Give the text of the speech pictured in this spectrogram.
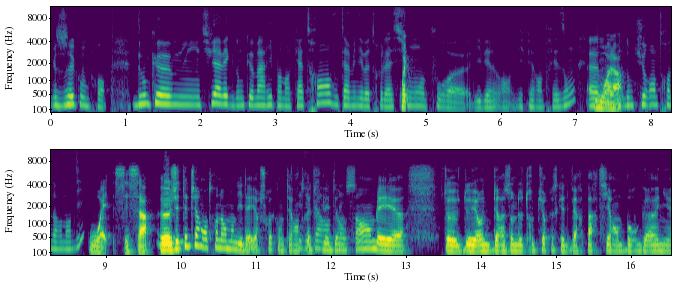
je comprends. Donc, euh, tu es avec donc Marie pendant 4 ans, vous terminez votre relation ouais. pour euh, différentes raisons. voilà. Donc, tu rentres en Normandie Ouais, c'est ça. J'étais déjà rentré en Normandie d'ailleurs, je crois qu'on était rentrés tous les deux ensemble. Et d'ailleurs, une des raisons de notre rupture, parce qu'elle devait repartir en Bourgogne,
